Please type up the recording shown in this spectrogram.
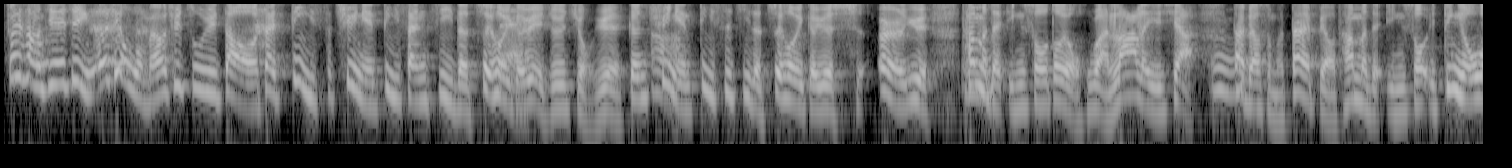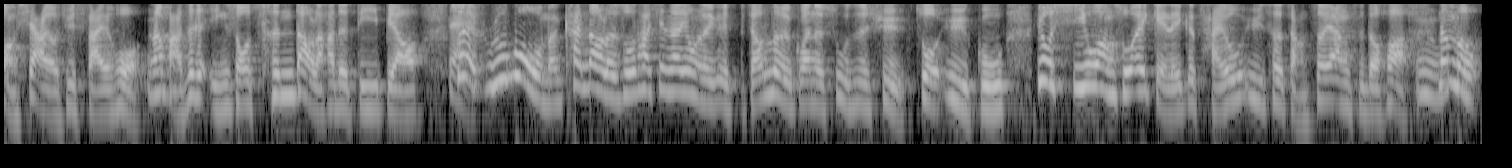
非常接近。而且我们要去注意到，在第去年第三季的最后一个月，也就是九月，跟去年第四季的最后一个月十二月，他们的营收都有忽然拉了一下，代表什么？代表他们的营收一定有往下游去塞货，那把这个营收撑到了它的低标。所以，如果我们看到了说，他现在用了一个比较乐观的数字去做预估，又希望说，哎，给了一个财务预测长这样子的话，那么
